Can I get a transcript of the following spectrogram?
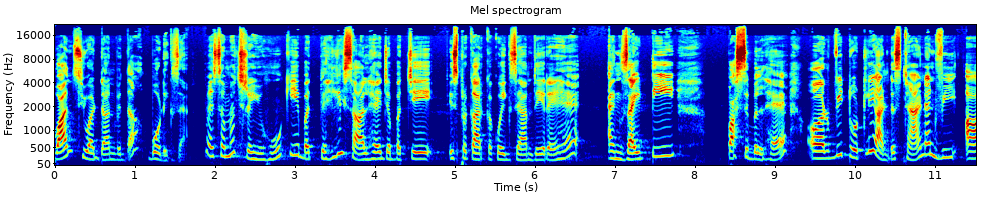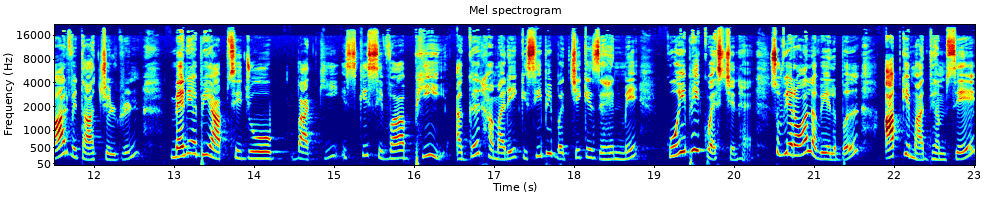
once you are done with the board exam मैं समझ रही हूँ कि ये पहली साल है जब बच्चे इस प्रकार का कोई एग्ज़ाम दे रहे हैं एंग्जाइटी पॉसिबल है और we totally understand and we are with our children मैंने अभी आपसे जो बात की, इसके सिवा भी अगर हमारे किसी भी बच्चे के जहन में कोई भी क्वेश्चन है so we are all available आपके माध्यम से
